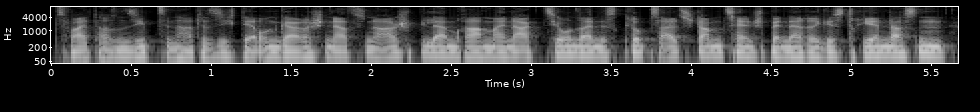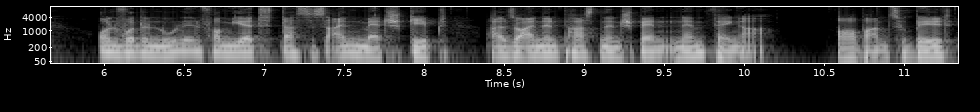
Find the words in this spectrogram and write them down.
2017 hatte sich der ungarische Nationalspieler im Rahmen einer Aktion seines Clubs als Stammzellenspender registrieren lassen und wurde nun informiert, dass es ein Match gibt, also einen passenden Spendenempfänger. Orban zu Bild,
